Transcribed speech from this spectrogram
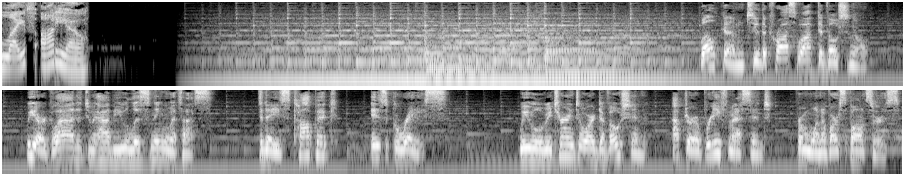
Life Audio. Welcome to the Crosswalk Devotional. We are glad to have you listening with us. Today's topic is grace. We will return to our devotion after a brief message from one of our sponsors.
